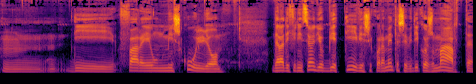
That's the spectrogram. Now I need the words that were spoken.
mh, mm, di fare un miscuglio della definizione di obiettivi, sicuramente se vi dico smart eh,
